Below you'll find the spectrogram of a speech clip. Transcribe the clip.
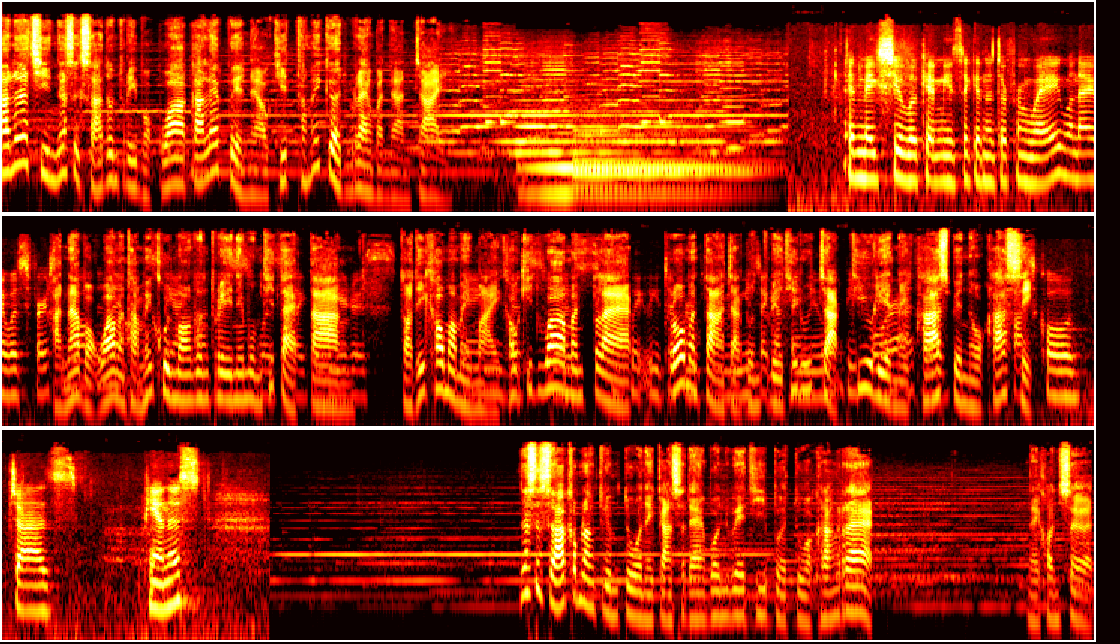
ฮานาชินนักศึกษาดนตรีบอกว่าการแลกเปลี่ยนแนวคิดทำให้เกิดแรงบันดาลใจ It makes you look at music in a different way. When I was first ฮาน่าบอกว่ามันทำให้คุณมองดนตรีในมุมที่แตกต่าง ตอนที่เข้ามาใหม่ๆ เขาคิดว่ามันแปลก เพราะว่ามันต่างจากดนตรีที่รู้จักที่เรียนในคลาสเปียโนคลาสสิก classical jazz pianist. นักศึกษากำลังเตรียมตัวในการแสดงบนเวทีเปิดตัวครั้งแรก ในคอนเสิร์ต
